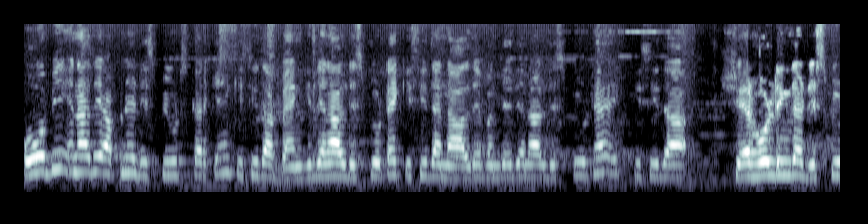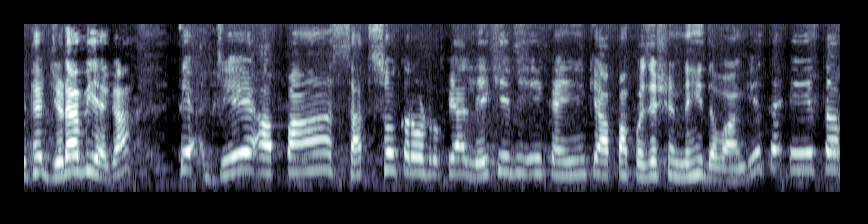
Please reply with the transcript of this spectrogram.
ਉਹ ਵੀ ਇਹਨਾਂ ਦੇ ਆਪਣੇ ਡਿਸਪਿਊਟਸ ਕਰਕੇ ਹੈ। ਕਿਸੇ ਦਾ ਬੈਂਕ ਦੇ ਨਾਲ ਡਿਸਪਿਊਟ ਹੈ, ਕਿਸੇ ਦਾ ਨਾਲ ਦੇ ਬੰਦੇ ਦੇ ਨਾਲ ਡਿਸਪਿਊਟ ਹੈ, ਕਿਸੇ ਦਾ ਸ਼ੇਅਰ ਹੋਲਡਿੰਗ ਦਾ ਡਿਸਪਿਊਟ ਹੈ, ਜਿਹੜਾ ਵੀ ਹੈਗਾ ਤੇ ਜੇ ਆਪਾਂ 700 ਕਰੋੜ ਰੁਪਇਆ ਲੈ ਕੇ ਵੀ ਇਹ ਕਹੀਏ ਕਿ ਆਪਾਂ ਪੋਜੀਸ਼ਨ ਨਹੀਂ ਦਵਾਂਗੇ, ਤਾਂ ਇਹ ਤਾਂ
